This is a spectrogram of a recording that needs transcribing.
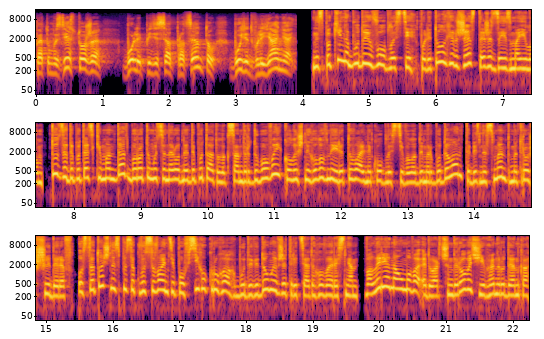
Поэтому здесь тоже более 50% будет влияние Неспокійно буде і в області. Політологи вже стежать за Ізмаїлом. Тут за депутатський мандат боротимуться народний депутат Олександр Дубовий, колишній головний рятувальник області Володимир Буделан та бізнесмен Дмитро Шидерев. Остаточний список висуванців по всіх округах буде відомий вже 30 вересня. Валерія Наумова, Едуард Шендерович, Євген Руденка.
